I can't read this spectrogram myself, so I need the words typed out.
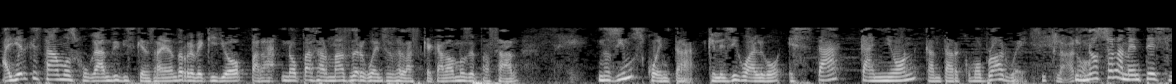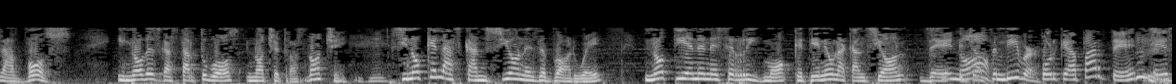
Ayer que estábamos jugando y disque ensayando Rebeca y yo para no pasar más vergüenzas de las que acabamos de pasar, nos dimos cuenta que les digo algo, está cañón cantar como Broadway. Sí, claro. Y no solamente es la voz, y no desgastar tu voz noche tras noche, sino que las canciones de Broadway no tienen ese ritmo que tiene una canción de Sí, no, Justin Bieber. Porque aparte es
